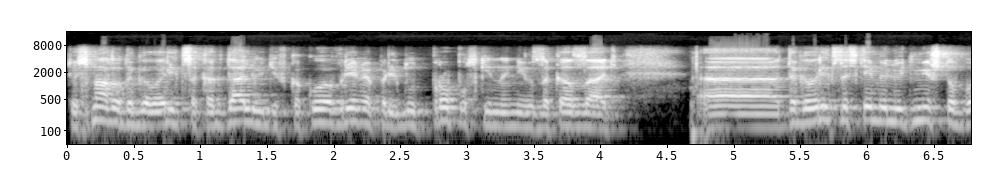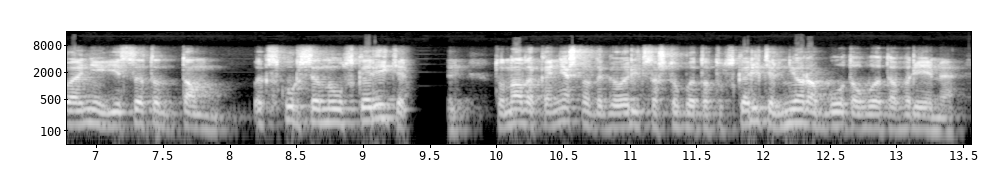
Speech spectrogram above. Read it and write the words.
То есть надо договориться, когда люди, в какое время придут, пропуски на них заказать Э, договориться с теми людьми, чтобы они, если это там экскурсия на ускоритель, то надо, конечно, договориться, чтобы этот ускоритель не работал в это время.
